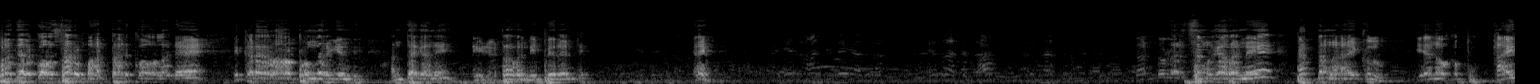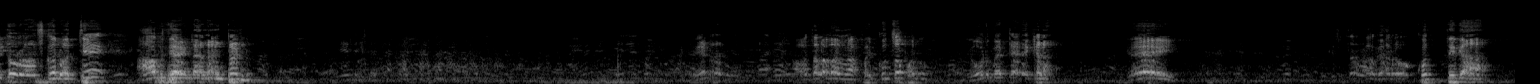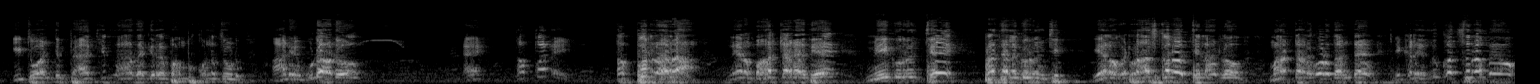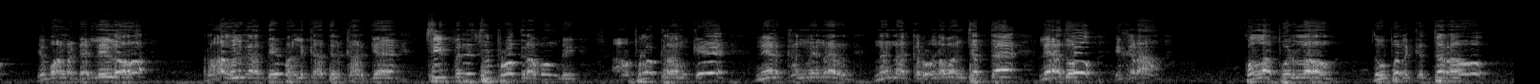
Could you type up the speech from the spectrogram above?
ప్రజలకు ఒకసారి మాట్లాడుకోవాలనే ఇక్కడ రావటం జరిగింది. అంతేగాని నీ ఎట్లా నీ పేరేంటి? దండు నరసింహ గారని పెద్ద నాయకులు. ఈయన ఒక పు- కాగితం రాసుకొని వచ్చి ఆపు చేయండి అని అంటాడు. అవతల వాళ్ళ పోయి కూర్చోపను ఎవడు పెట్టాడు ఇక్కడ ఏయ్ కృష్ణారావు గారు కొద్దిగా ఇటువంటి ప్యాకెట్ నా దగ్గర పంపుకున్న చూడు. ఆడే ఉడాడు. తప్పది. తప్పున్నారా నేను మాట్లాడేది మీ గురించి ప్రజల గురించి. నేను ఒకటి రాసుకొని వచ్చి దాంట్లో మాట్లాడకూడదంటే ఇక్కడ ఎందుకు వస్తున్నాం మేము? ఇవాళ ఢిల్లీలో Rahul Gandhi Mallikarjuna Kharge chief minister programme ఉంది. ఆ ప్రోగ్రామ్కి నేను కన్వీనర్. నన్ను అక్కడ ఉండమని చెప్తే లేదు ఇక్కడ కొల్లాపూర్లో వచ్చారో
